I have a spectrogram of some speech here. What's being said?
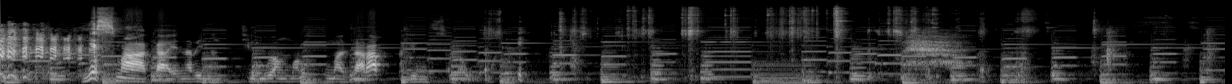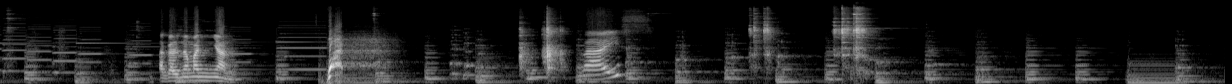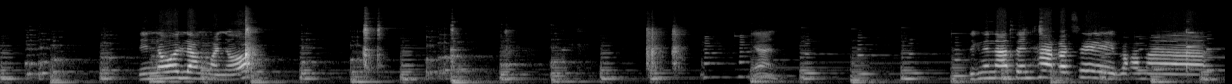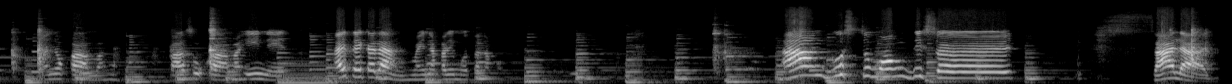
Yes, makakain na rin ng sinulang manok. Masarap yung sabaw. Tagal naman yan. Rice. Tinolang manok. Yan. Tignan natin ha kasi baka ma ano ka, ma, pasok ka, mainit. Ay, teka lang, may nakalimutan ako. Ang gusto mong dessert, salad.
